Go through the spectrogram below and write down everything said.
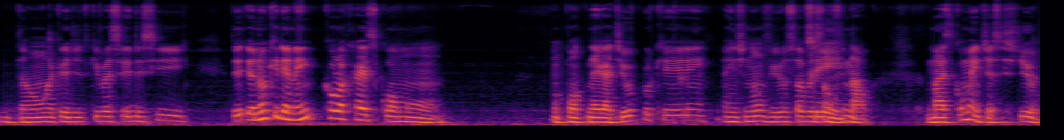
então acredito que vai ser desse. Eu não queria nem colocar isso como um ponto negativo porque a gente não viu essa versão Sim. final. Mas como a gente assistiu,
